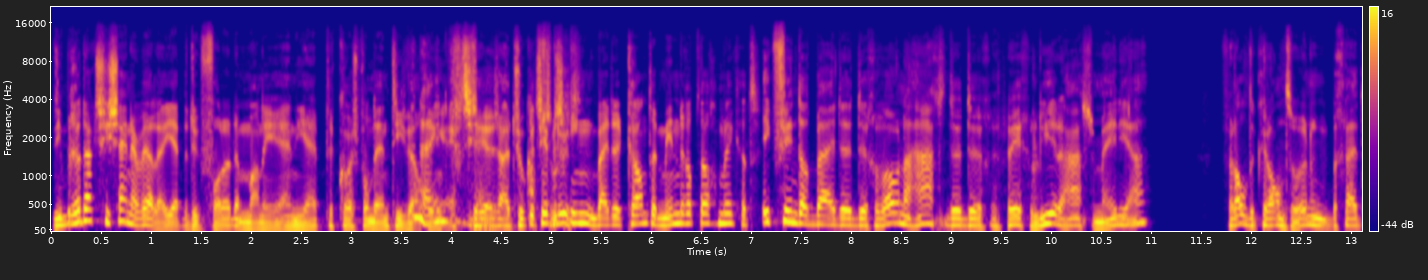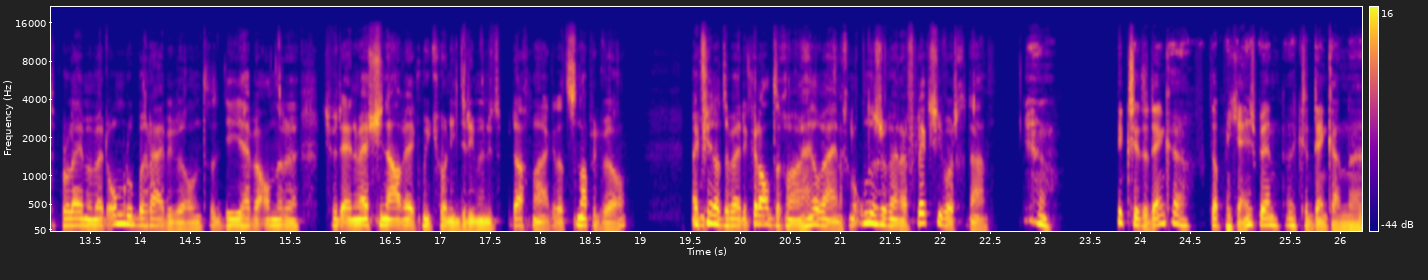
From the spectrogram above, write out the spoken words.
Die redacties zijn er wel. Hè? Je hebt natuurlijk Follow the Money en je hebt de correspondent die wel dingen echt serieus uitzoeken. Het zit misschien bij de kranten minder op het ogenblik. Dat... Ik vind dat bij de, de gewone Haagse, de, de reguliere Haagse media, vooral de kranten hoor. Ik begrijp de problemen met de omroep, begrijp ik wel. Want die hebben andere. Als je voor de NOS-journaal werkt, moet je gewoon niet drie minuten per dag maken. Dat snap ik wel. Maar ik vind dat er bij de kranten gewoon heel weinig onderzoek en reflectie wordt gedaan. Ja, ik zit te denken of ik dat met je eens ben. Ik denk aan uh,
